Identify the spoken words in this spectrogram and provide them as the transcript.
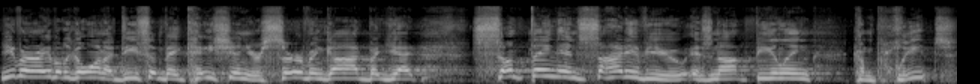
You even are able to go on a decent vacation. You're serving God, but yet something inside of you is not feeling complete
